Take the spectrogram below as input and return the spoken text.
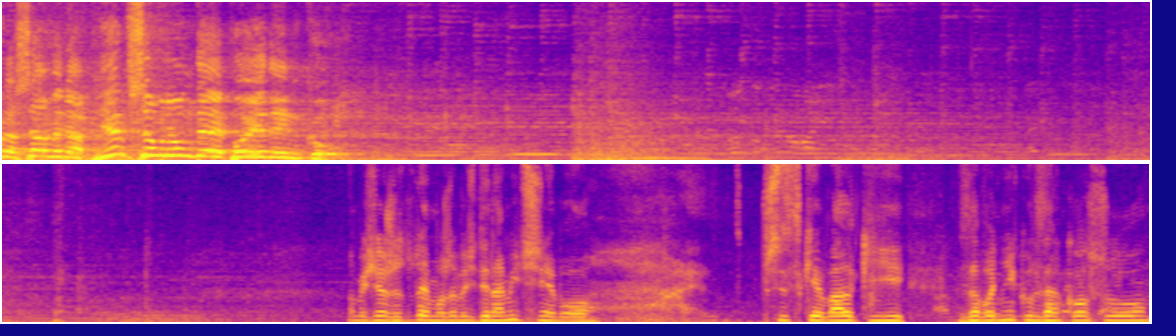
Zapraszamy na pierwszą rundę pojedynku. No myślę, że tutaj może być dynamicznie, bo wszystkie walki zawodników z Ankosu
